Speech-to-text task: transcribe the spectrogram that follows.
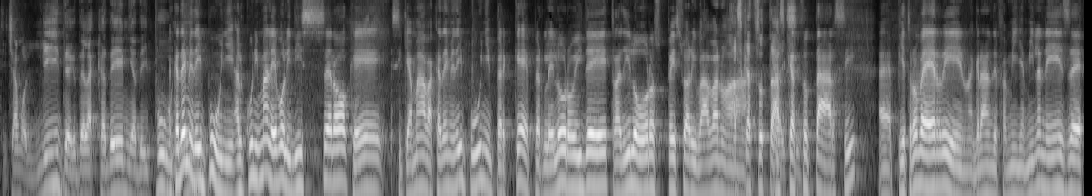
diciamo, il leader dell'Accademia dei Pugni, Accademia dei Pugni, alcuni malevoli dissero che si chiamava Accademia dei Pugni perché per le loro idee tra di loro spesso arrivavano a, A scazzottarsi. a scazzottarsi. Eh, Pietro Verri, una grande famiglia milanese,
